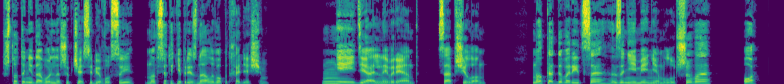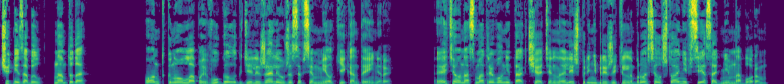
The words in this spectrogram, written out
что-то недовольно шепча себе в усы, но все-таки признал его подходящим. «Не идеальный вариант», — сообщил он. «Но, как говорится, за неимением лучшего...» «О, чуть не забыл, нам туда». Он ткнул лапой в угол, где лежали уже совсем мелкие контейнеры. Эти он осматривал не так тщательно, лишь пренебрежительно бросил, что они все с одним набором.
